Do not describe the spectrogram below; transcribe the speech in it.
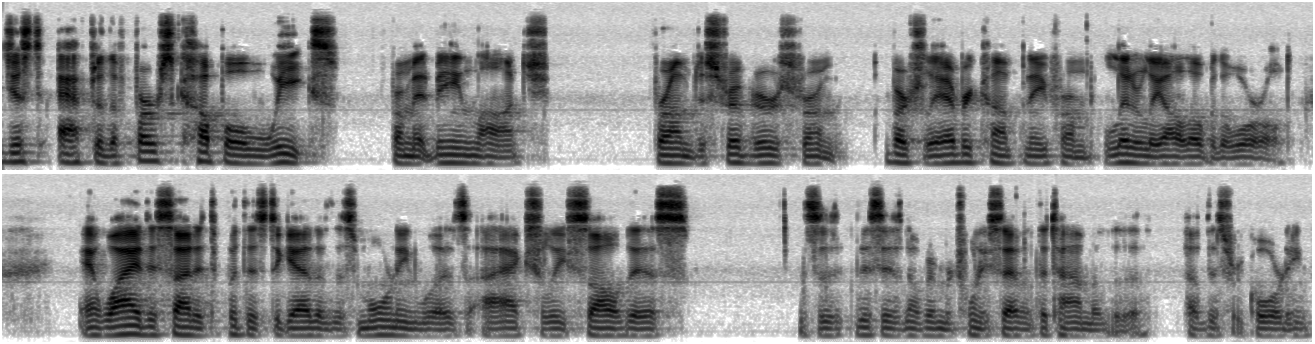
just after the first couple weeks from it being launched from distributors from virtually every company from literally all over the world. And why I decided to put this together this morning was I actually saw this this is this is November 27th the time of the of this recording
